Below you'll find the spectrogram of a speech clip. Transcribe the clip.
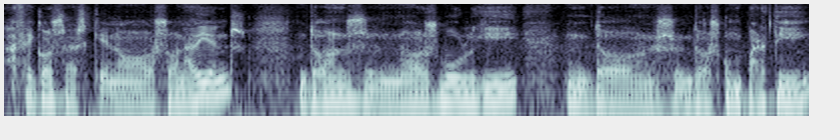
a fer coses que no són adients, doncs no es vulgui doncs, doncs compartir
